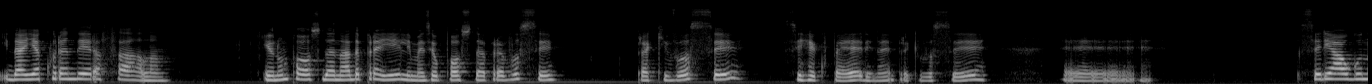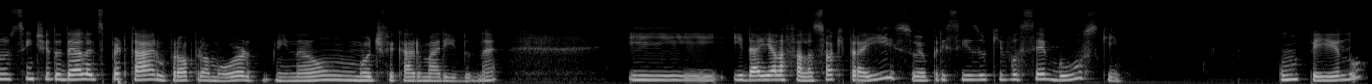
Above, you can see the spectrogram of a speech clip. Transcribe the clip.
E daí a curandeira fala: Eu não posso dar nada para ele, mas eu posso dar para você, para que você se recupere, né? Para que você é... seria algo no sentido dela despertar o próprio amor e não modificar o marido, né? E, e daí ela fala: só que para isso eu preciso que você busque um pelo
